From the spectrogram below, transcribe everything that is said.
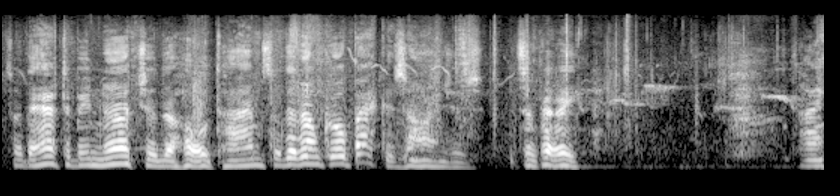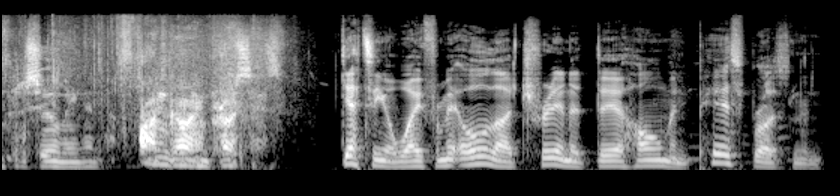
So they have to be nurtured the whole time so they don't grow back as oranges. It's a very time-consuming and ongoing process. Getting away from it all are dear Dyrholm and Pierce Brosnan,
